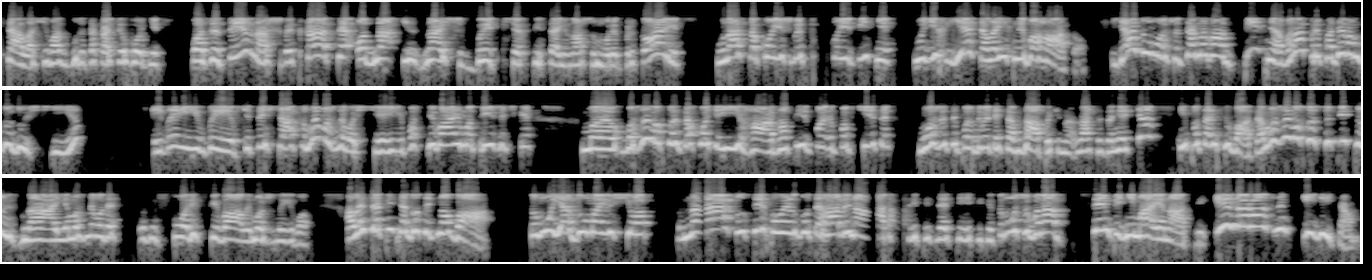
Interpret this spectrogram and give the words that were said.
Обіцяла, що у вас буде така сьогодні позитивна, швидка. Це одна із найшвидших пісень у нашому репертуарі. У нас такої швидкої пісні, ну їх є, але їх небагато. Я думаю, що ця нова пісня вона припаде вам до душі, і ви її вивчите з часом. Ми, можливо, ще її поспіваємо трішечки. Можливо, хтось захоче її гарно повчити. Можете подивитися в записі на наше заняття і потанцювати. А можливо, хтось цю пісню знає, можливо, десь у школі співали, можливо. Але ця пісня досить нова. Тому я думаю, що в нас усіх повинен бути гарний настрій після цієї пісні, тому що вона всім піднімає настрій і дорослим, і дітям.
